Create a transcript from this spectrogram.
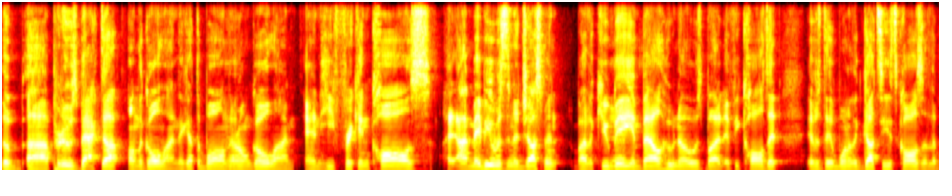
The uh, Purdue's backed up on the goal line. They got the ball on their own goal line, and he freaking calls. I, I, maybe it was an adjustment by the QB Yeah. and Bell. Who knows? But if he called it, it was the one of the gutsiest calls of the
